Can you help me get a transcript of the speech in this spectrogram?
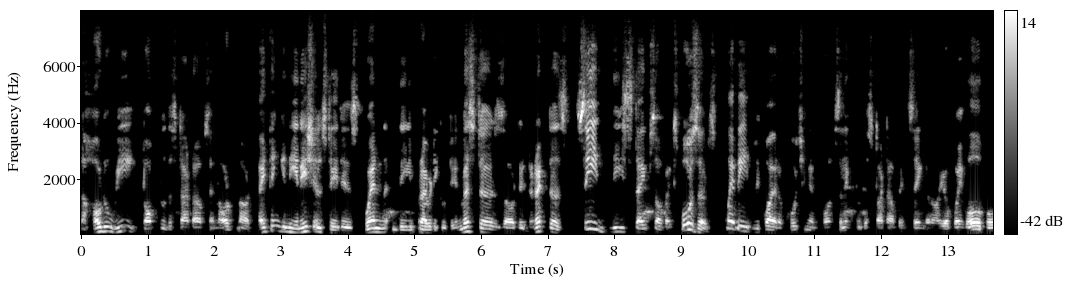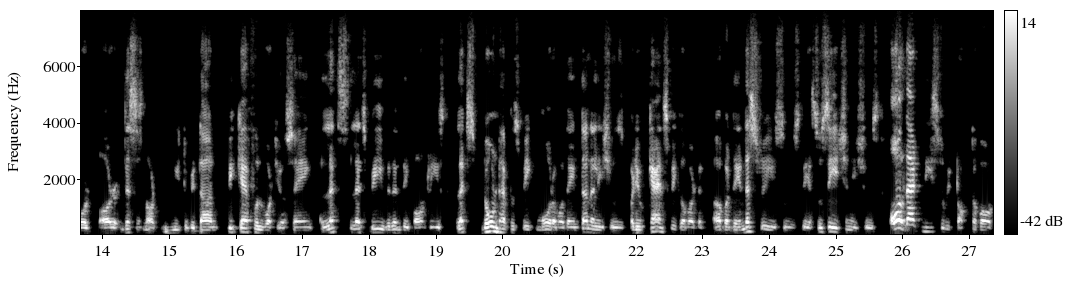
now how do we talk to the startups and whatnot? I think in the initial stages, when the private equity investors or the directors see these types of exposures, maybe require a coaching and counseling to the startup and saying, you know, you're going overboard or this is not need to be done. Be careful what you're saying. Let's let's be within the boundaries. Let's don't have to speak more about the internal issues, but you can speak about the about the industry issues, the association issues. All that needs to be talked about.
